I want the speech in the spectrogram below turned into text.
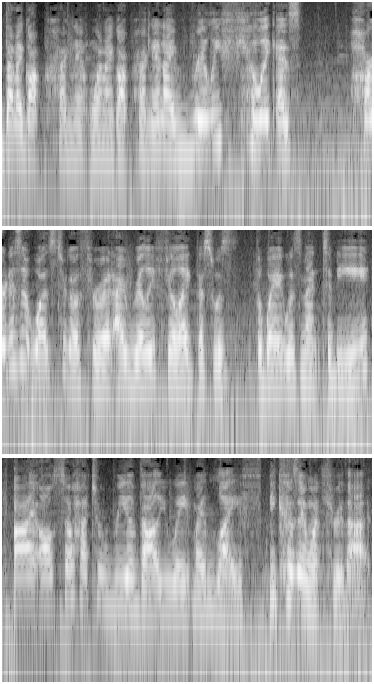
that I got pregnant when I got pregnant. I really feel like as hard as it was to go through it, I really feel like this was the way it was meant to be. I also had to reevaluate my life because I went through that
